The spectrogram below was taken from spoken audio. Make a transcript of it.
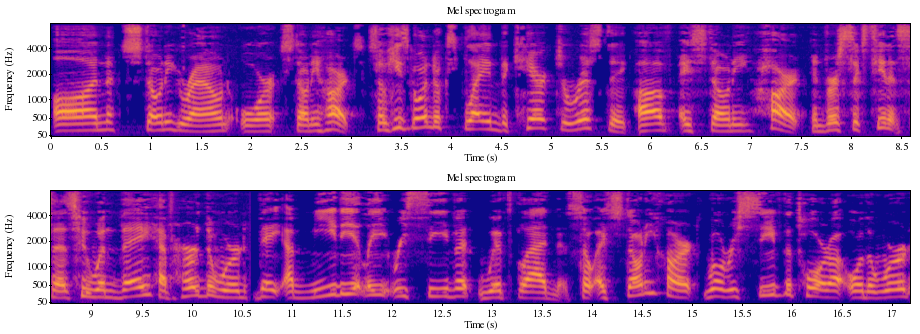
on stony ground or stony hearts. So he's going to explain the characteristic of a stony heart. In verse 16 it says, Who when they have heard the word, they immediately receive it with gladness. So a stony heart will receive the Torah or the word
